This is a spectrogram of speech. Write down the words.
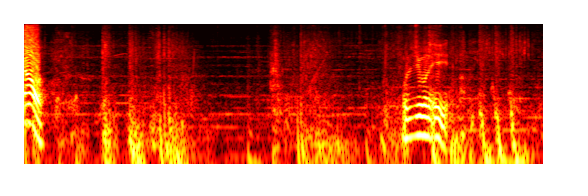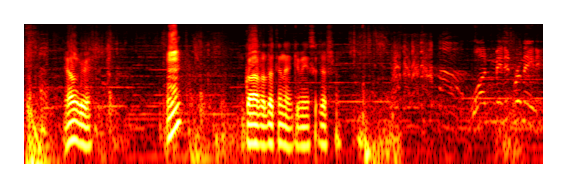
Yo! What did you want to eat? You're hungry? Hmm? Go have a look in it. Give me a suggestion. One minute remaining.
